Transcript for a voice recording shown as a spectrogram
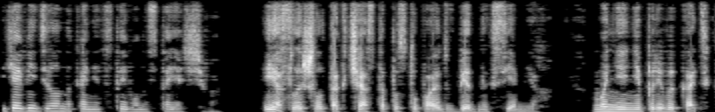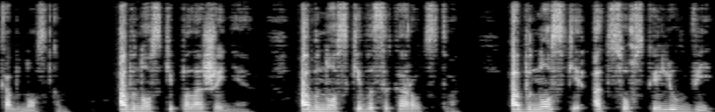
я видела наконец-то его настоящего. Я слышал, так часто поступают в бедных семьях. Мне не привыкать к обноскам. Обноски положения, обноски высокородства, обноски отцовской любви.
